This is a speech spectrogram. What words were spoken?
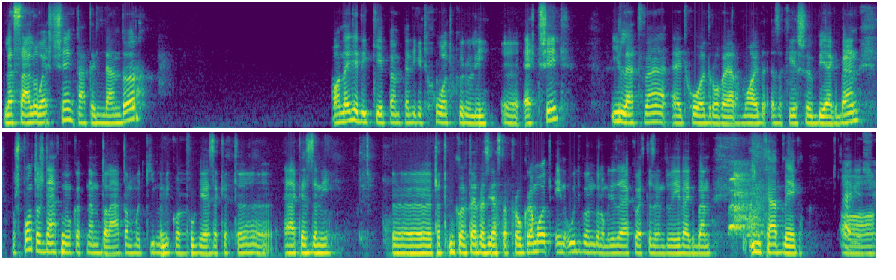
leszálló egység, tehát egy lander, a negyedik képen pedig egy hold körüli egység, illetve egy Hold Rover majd ez a későbbiekben. Most pontos dátumokat nem találtam, hogy ki mikor fogja ezeket elkezdeni, tehát mikor tervezi ezt a programot. Én úgy gondolom, hogy az elkövetkezendő években inkább még a, a,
